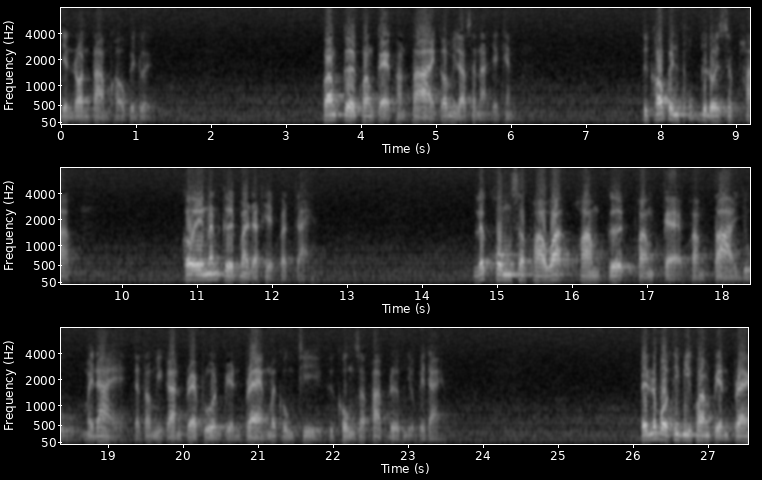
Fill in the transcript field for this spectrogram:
เย็นร้อนตามเขาไปด้วย ความเกิดความแก่ความตายก็มีลักษณะอย่างนั้นคือเขาเป็นทุกข์อยู่โดยสภาพเขาเองนั้นเกิดมาจากเหตุปัจจัย และคงสภาวะความเกิดความแก่ความตายอยู่ไม่ได้ แต่ต้องมีการแปรปรวนเปลี่ยนแปลงไม่คงที่คือคงสภาพเดิมอยู่ไม่ได้ เป็นระบบที่มีความเปลี่ยนแปลง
